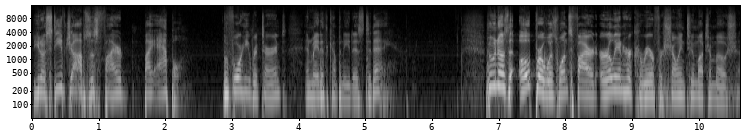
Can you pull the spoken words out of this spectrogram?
You know steve jobs was fired by apple before he returned and made it the company it is today. Who knows that oprah was once fired early in her career for showing too much emotion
